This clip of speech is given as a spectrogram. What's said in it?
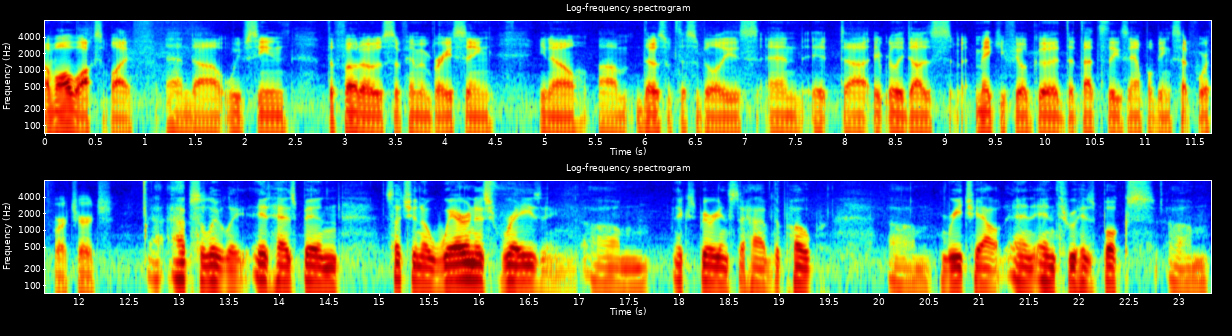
of all walks of life. And uh, we've seen the photos of him embracing, you know, um, those with disabilities, and it uh, it really does make you feel good that that's the example being set forth for our church. Absolutely, it has been such an awareness raising um, experience to have the Pope um, reach out and and through his books, um,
